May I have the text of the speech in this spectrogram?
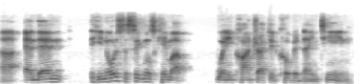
Uh, and then he noticed the signals came up when he contracted COVID 19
